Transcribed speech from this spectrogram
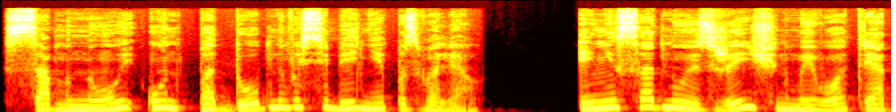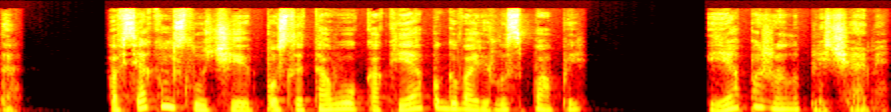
Со мной он подобного себе не позволял. И ни с одной из женщин моего отряда. Во всяком случае, после того, как я поговорила с папой. Я пожала плечами.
